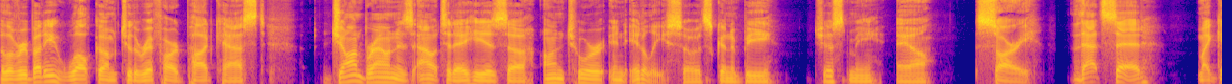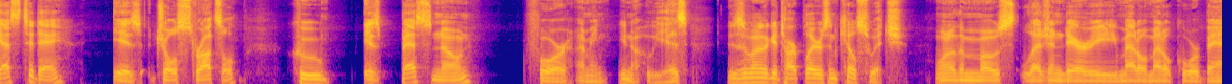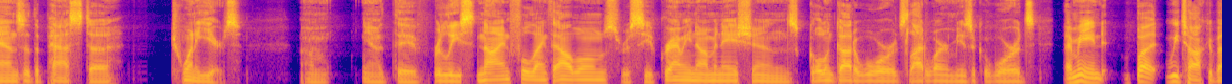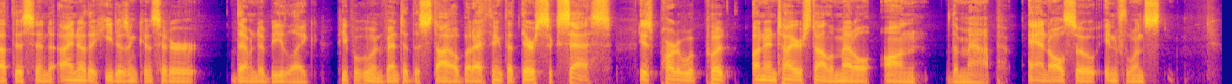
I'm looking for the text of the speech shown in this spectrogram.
Hello, everybody. Welcome to the Riffhard podcast. John Brown is out today. He is uh, on tour in Italy, so it's going to be just me, Eyal. Sorry. That said, my guest today is Joel Stroetzel, who is best known for, I mean, you know who he is. He's one of the guitar players in Killswitch, one of the most legendary metal metalcore bands of the past uh, 20 years. Um, you know, they've released nine full length albums, received Grammy nominations, Golden God Awards, Loudwire Music Awards. I mean, but we talk about this, and I know that he doesn't consider them to be like people who invented the style, but I think that their success is part of what put an entire style of metal on the map and also influenced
